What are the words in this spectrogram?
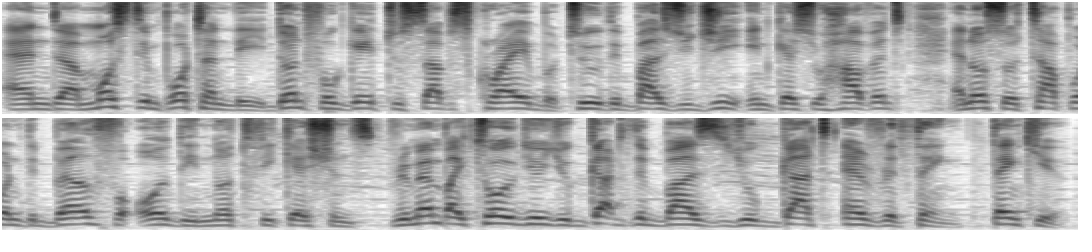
And uh, most importantly, don't forget to subscribe to the Buzz in case you haven't, and also tap on the bell for all the notifications. Remember, I told you, you got the buzz, you got everything. Thank you.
